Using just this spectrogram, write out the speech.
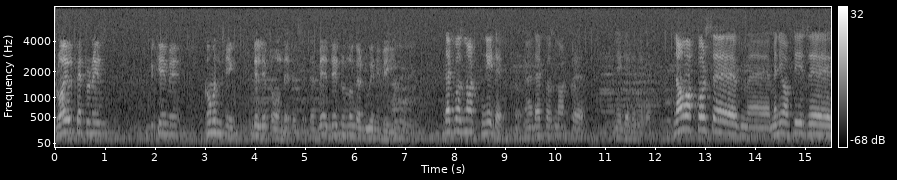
royal patronage became a common thing, they left all that. They. They, no longer do any begging. Ah. That was not needed. Uh, that was not uh, needed in a way. Now, of course, uh, uh, many of these uh,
